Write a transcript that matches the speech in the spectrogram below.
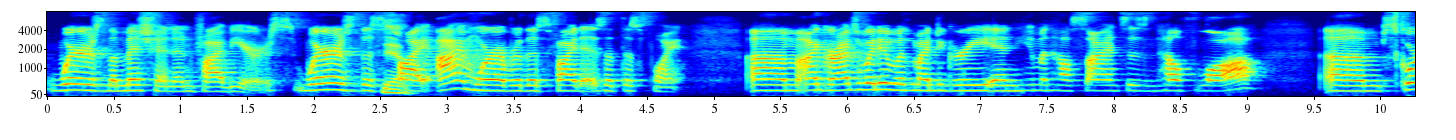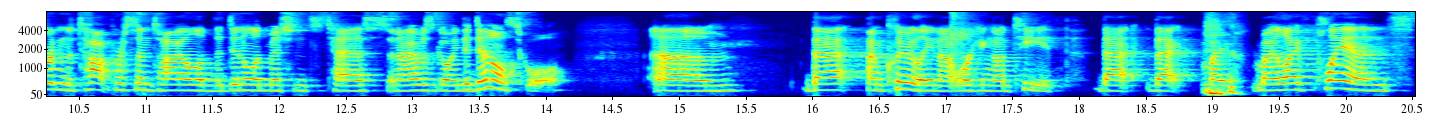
where's the mission in five years? Where is this Yeah. fight? I'm wherever this fight is at this point. Um, I graduated with my degree in human health sciences and health law, um, scored in the top percentile of the dental admissions test, and I was going to dental school. Um, that I'm clearly not working on teeth. That that my my life plans.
